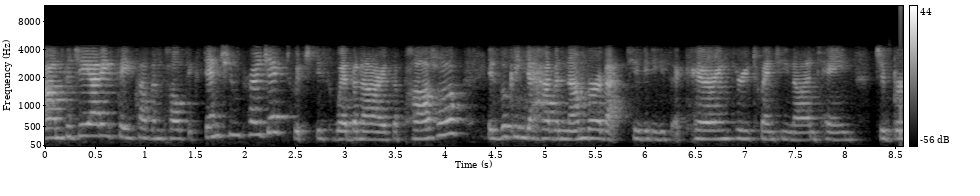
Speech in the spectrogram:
um, the GRDC Southern Pulse Extension Project, which this webinar is a part of, is looking to have a number of activities occurring through 2019 to br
